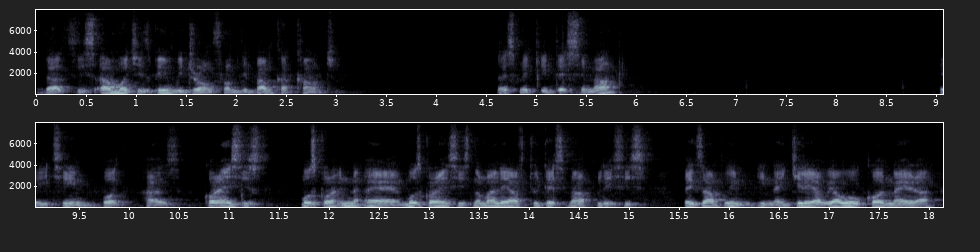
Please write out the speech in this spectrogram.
That is how much is being withdrawn from the bank account. Let's make it decimal. 18 but as currencies most uh, most currencies normally have two decimal places. For example in, in Nigeria we have what we call naira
